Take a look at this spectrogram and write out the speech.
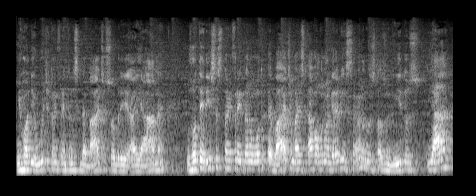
em Hollywood estão enfrentando esse debate sobre a IA, né? Os roteiristas estão enfrentando um outro debate, mas está rolando uma greve insana nos Estados Unidos. IA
